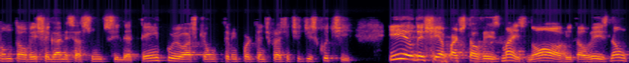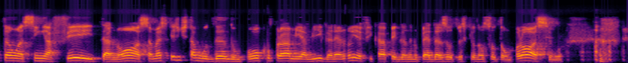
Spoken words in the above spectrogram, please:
Vamos talvez chegar nesse assunto se der tempo, eu acho que é um tema importante para a gente discutir. E eu deixei a parte talvez mais nova e talvez não tão assim afeita, nossa, mas que a gente está mudando um pouco para a minha amiga, né? Eu não ia ficar pegando no pé das outras que eu não sou tão próximo.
